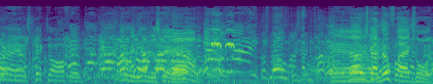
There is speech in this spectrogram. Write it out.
Bray, and it's picked off, and that'll be the end of this game. And No, he's got no flags on.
